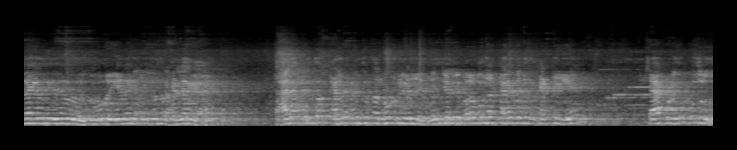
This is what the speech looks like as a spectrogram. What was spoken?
ಏನಾಗಿದೆ ಏನಾಗಿದೆ ಅಂದ್ರೆ ಹಳ್ಳ್ಯಾಗ ಕಾಲೇ ಕುಂತ ನೋಡಿ ಹೇಳಿ. ಮುಂಜಾನೆ ಬರಬಂದ ಕಾರ್ಯಕ್ರಮದ ಕಟ್ಟಿಗೆ, ಚಾ ಕುಡಿದು ಕುಂದ್ರು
